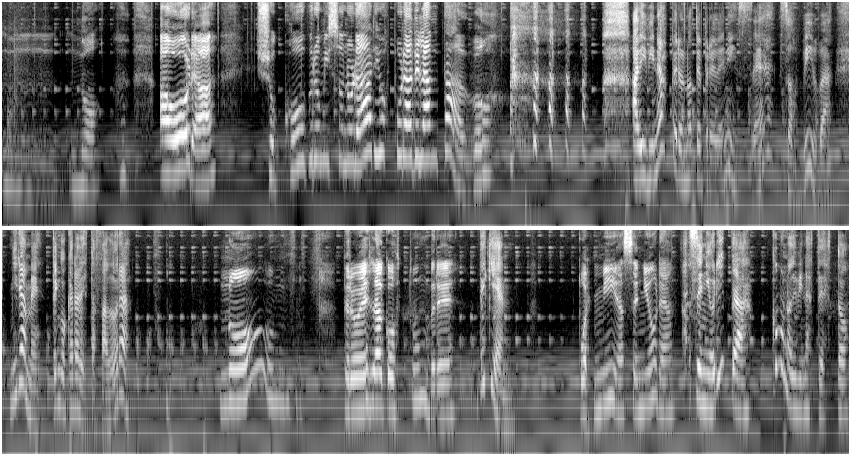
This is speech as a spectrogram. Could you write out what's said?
Mm, No. Ahora yo cobro mis honorarios por adelantado. Adivinás, pero no te prevenís, ¿eh? Sos viva. Mírame, ¿tengo cara de estafadora? No, pero es la costumbre. ¿De quién? Pues mía, señora. Ah, señorita, ¿cómo no adivinaste esto?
